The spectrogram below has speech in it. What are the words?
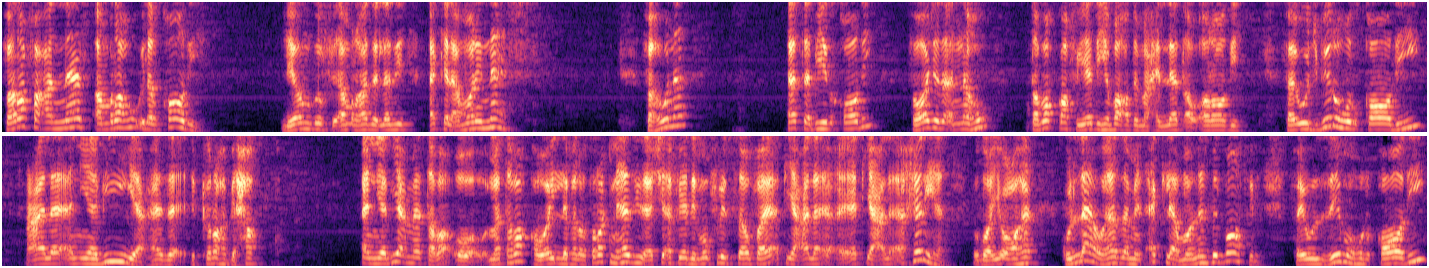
فرفع الناس أمره إلى القاضي لينظر في أمر هذا الذي أكل أموال الناس. فهنا أتى به القاضي فوجد أنه تبقى في يده بعض محلات أو أراضي فيجبره القاضي على أن يبيع هذا إكراه بحق. أن يبيع ما تبقى, ما تبقى وإلا فلو تركنا هذه الأشياء في يد المفلس سوف يأتي على, يأتي على آخرها يضيعها كلها وهذا من أكل أموال الناس بالباطل. فيلزمه القاضي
